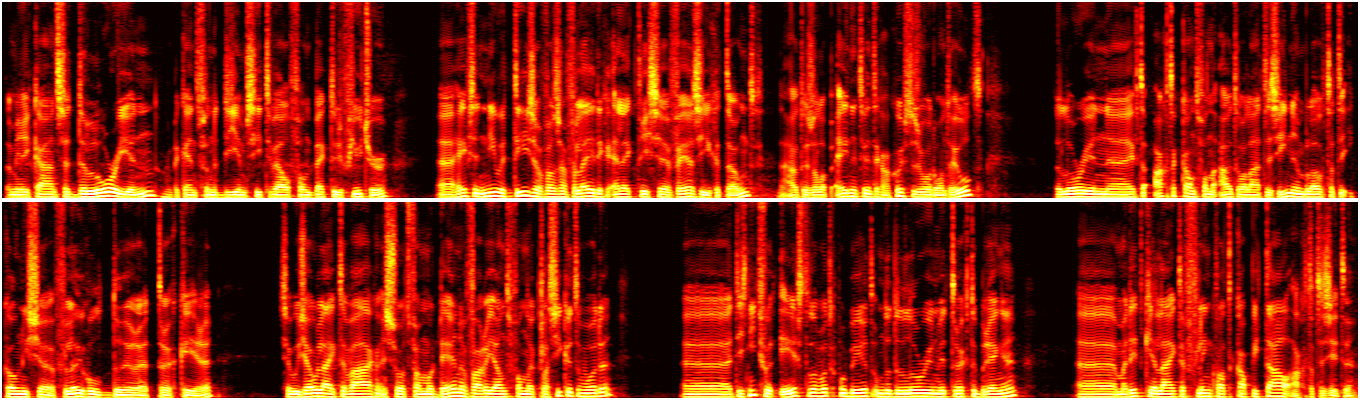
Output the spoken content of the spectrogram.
De Amerikaanse DeLorean, bekend van de DMC-12 van Back to the Future, eh, heeft een nieuwe teaser van zijn volledig elektrische versie getoond. De auto zal op 21 augustus worden onthuld. DeLorean eh, heeft de achterkant van de auto al laten zien en belooft dat de iconische vleugeldeuren terugkeren. Sowieso lijkt de wagen een soort van moderne variant van de klassieker te worden. Eh, het is niet voor het eerst dat er wordt geprobeerd om de DeLorean weer terug te brengen. Eh, maar dit keer lijkt er flink wat kapitaal achter te zitten.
